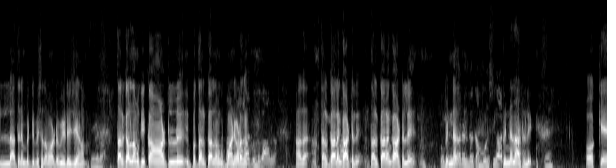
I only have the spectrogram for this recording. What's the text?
എല്ലാത്തിനെയും പറ്റി വിശദമായിട്ട് വീഡിയോ ചെയ്യണം. തൽക്കാലം നമുക്ക് ഈ കാട്ടിൽ ഇപ്പോൾ തൽക്കാലം നമുക്ക് പണി തുടങ്ങാം. അതെ. തൽക്കാലം കാട്ടിൽ തൽക്കാലം കാട്ടിൽ പിന്നെ പിന്നെ നാട്ടിൽ ഓക്കെ.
